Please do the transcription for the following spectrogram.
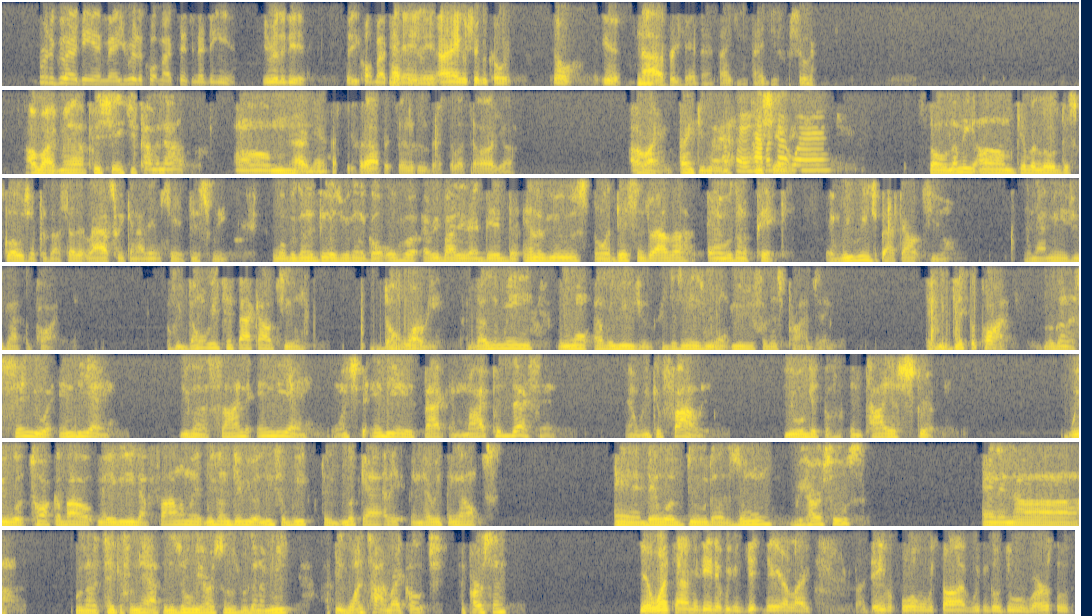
pretty good at the end, man. You really caught my attention at the end. You really did. So you caught my attention, and I ain't gonna sugarcoat it. So yeah, No, I appreciate that. Thank you, thank you for sure. All right, man. Appreciate you coming out. Um, All right, man. Thank you for the opportunity. Best of luck to all y'all. all right. Thank you, man. Okay, have a Appreciate good it. one. So let me um give a little disclosure because I said it last week and I didn't say it this week. What we're gonna do is we're gonna go over everybody that did the interviews or auditions rather, and we're gonna pick. If we reach back out to you, then that means you got the part. If we don't reach it back out to you, don't worry. It doesn't mean we won't ever use you. It just means we won't use you for this project. If you get the part, we're going to send you an NDA. You're going to sign the NDA. Once the NDA is back in my possession and we can file it, you will get the entire script. We will talk about maybe the following. We're going to give you at least a week to look at it and everything else. And then we'll do the Zoom rehearsals. And then uh, we're going to take it from there. After the Zoom rehearsals, we're going to meet, I think, one time, right, Coach, in person? yeah. One time, and then if we can get there like a day before when we start, we can go do rehearsals.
